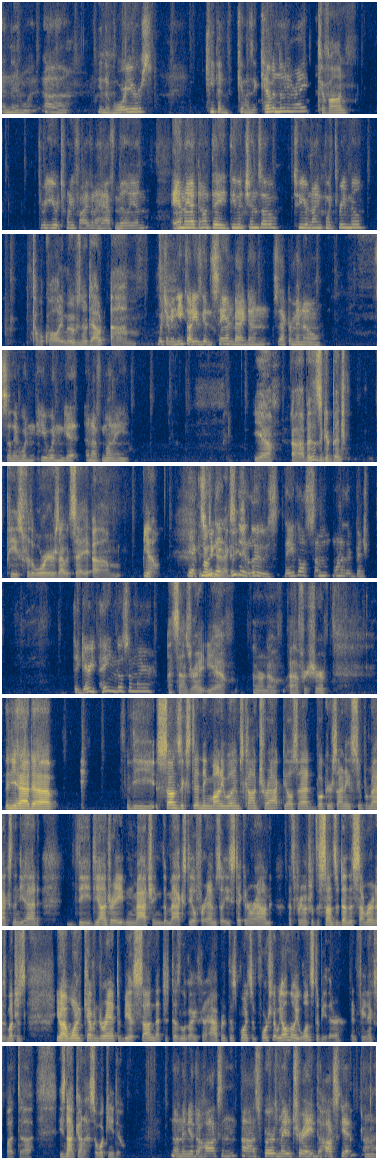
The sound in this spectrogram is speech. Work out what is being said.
and then what? Uh, in the Warriors, keeping was it Kevin Looney right? Kevon, three year, twenty five and a half million, and they had Donte DiVincenzo, two year, nine point three mil. Couple quality moves, no doubt. Um, which I mean, he thought he was getting sandbagged in Sacramento, so they wouldn't he wouldn't get enough money. Yeah, uh, but this is a good bench piece for the Warriors, I would say. Um, you know, yeah, because who, they, the who they lose, they lost some one of their bench. Did Gary Payton go somewhere? That sounds right. Yeah, I don't know uh, for sure. Then you had uh, the Suns extending Monty Williams' contract. You also had Booker signing a supermax, and then you had the DeAndre Ayton matching the max deal for him, so he's sticking around. That's pretty much what the Suns have done this summer. And as much as you know, I wanted Kevin Durant to be a son. That just doesn't look like it's going to happen at this point. It's unfortunate. We all know he wants to be there in Phoenix, but uh, he's not gonna. So what can you do? No, and then you had the Hawks and uh, Spurs made a trade. The Hawks get uh,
